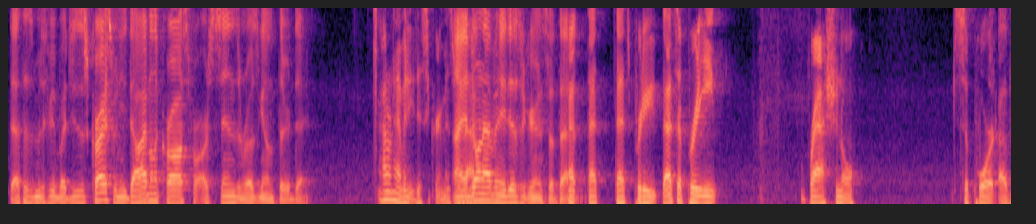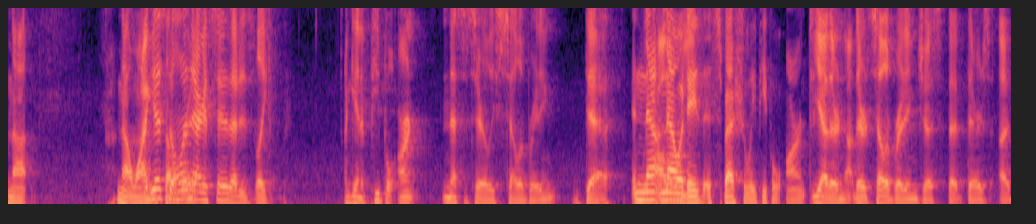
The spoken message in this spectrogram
Death has been defeated by Jesus Christ when he died on the cross for our sins and rose again on the third day. I don't have any disagreements with I that. don't have any disagreements with that. that. That that's pretty. That's a pretty rational support of not not wanting I guess to the only thing I can say to that is like, again, if people aren't necessarily celebrating death, and now Halloween- nowadays, especially, people aren't. yeah, they're not. They're celebrating just that there's a,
